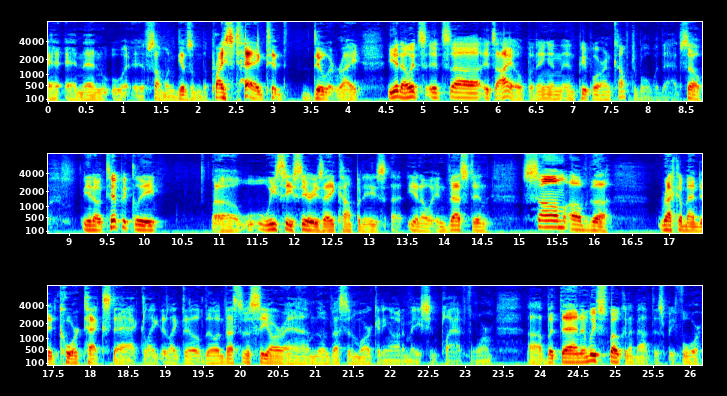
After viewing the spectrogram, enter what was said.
and, and, then if someone gives them the price tag to do it right you know it's it's uh, it's eye opening and, and people are uncomfortable with that. So you know typically uh, we see Series A companies, uh, you know, invest in some of the recommended core tech stack, like like they'll they'll invest in a CRM, they'll invest in a marketing automation platform, uh, but then, and we've spoken about this before,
